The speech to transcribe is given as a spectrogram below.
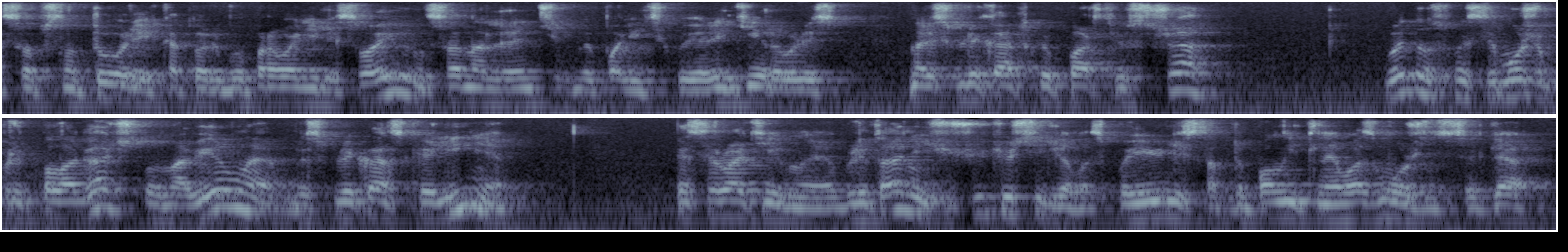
собственно, Тори, которые бы проводили свою национально-ориентированную политику и ориентировались на республиканскую партию США, в этом смысле можем предполагать, что, наверное, республиканская линия консервативная в Британии чуть-чуть усилилась. Появились там дополнительные возможности для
